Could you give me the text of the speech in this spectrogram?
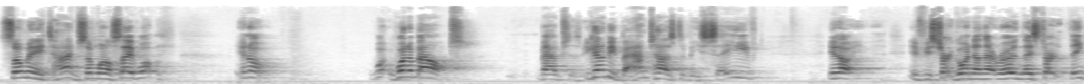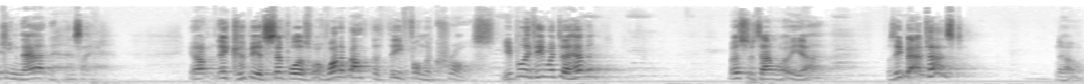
so many times someone will say, well, you know, what, what about baptism? You got to be baptized to be saved. You know, if you start going down that road and they start thinking that, it's like, you know, it could be as simple as, well, what about the thief on the cross? You believe he went to heaven? Most of the time, well, yeah. Was he baptized? No.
